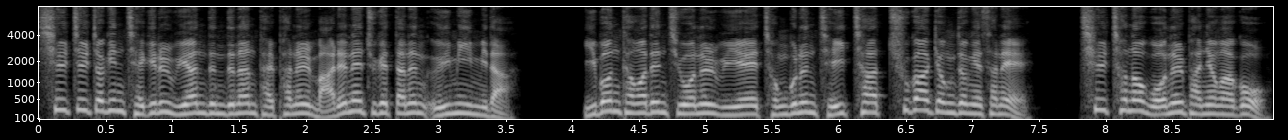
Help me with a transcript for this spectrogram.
실질적인 재기를 위한 든든한 발판을 마련해 주겠다는 의미입니다. 이번 강화된 지원을 위해 정부는 제2차 추가 경정 예산에 7천억 원을 반영하고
